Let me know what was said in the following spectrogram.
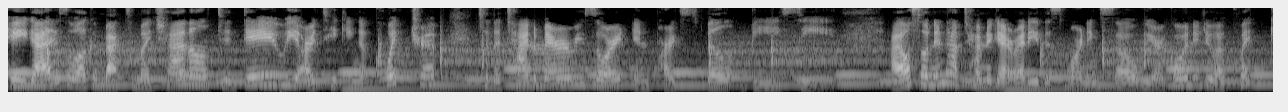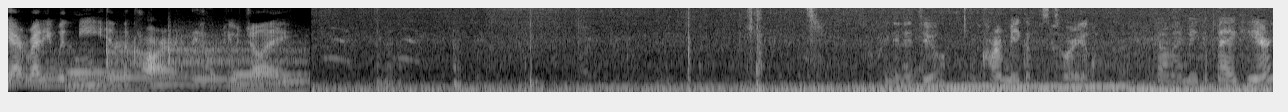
Hey guys, welcome back to my channel. Today we are taking a quick trip to the Tigh Na Mara Resort in Parksville, BC. I also didn't have time to get ready this morning, so we are going to do a quick get ready with me in the car. I hope you enjoy. We're gonna do a car makeup tutorial. Got my makeup bag here.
